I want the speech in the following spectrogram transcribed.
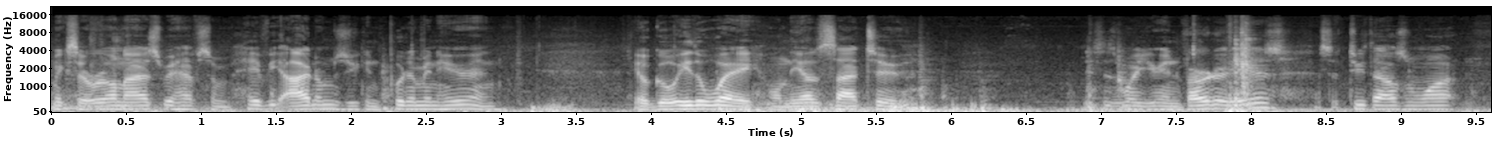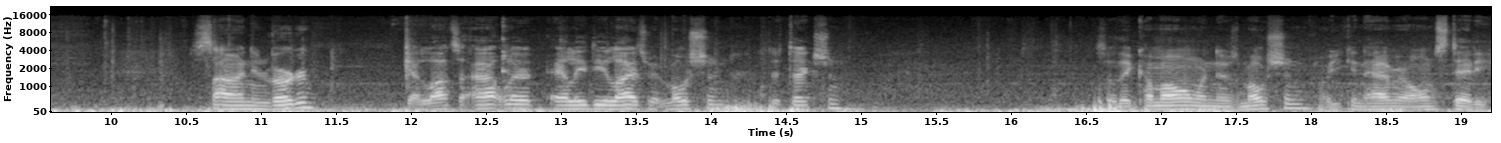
Makes it real nice. We have some heavy items. You can put them in here and it'll go either way on the other side too. This is where your inverter is. It's a 2000 watt sine inverter. Got lots of outlet LED lights with motion detection. So they come on when there's motion or you can have it on steady.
